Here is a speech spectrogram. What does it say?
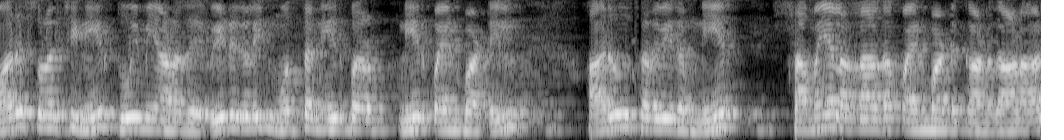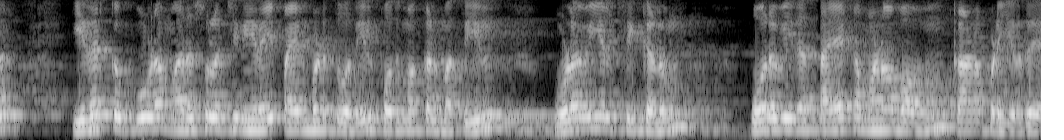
மறுசுழற்சி நீர் தூய்மையானது. வீடுகளின் மொத்த நீர் நீர் பயன்பாட்டில் அறுபது சதவீதம் நீர் சமையல் அல்லாத பயன்பாட்டுக்கானது. ஆனால் இதற்கு கூட மறுசுழற்சி நீரை பயன்படுத்துவதில் பொதுமக்கள் மத்தியில் உளவியல் சிக்கலும் ஒருவித தயக்க மனோபாவமும் காணப்படுகிறது.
